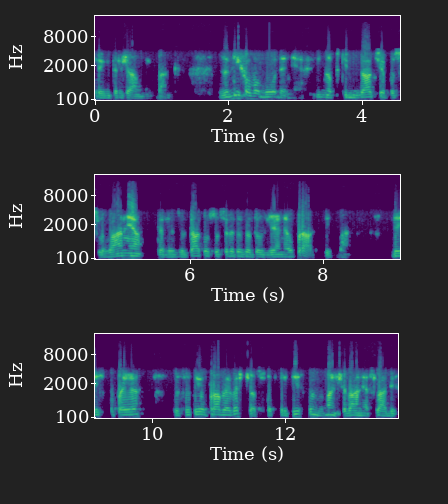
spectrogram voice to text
treh državnih bank. Za njihovo vodenje in optimizacijo poslovanja ter rezultatov so seveda zadolžene uprave teh bank. Dejstvo pa je, da so te uprave več čas pod pritiskom zmanjševanja slabih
